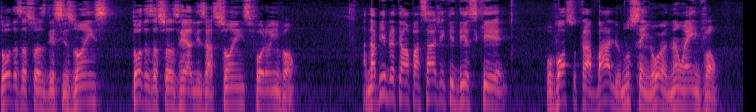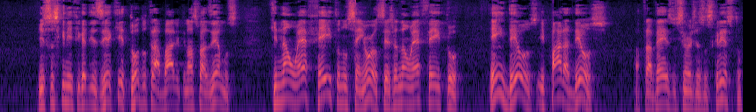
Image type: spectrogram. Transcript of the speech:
Todas as suas decisões todas as suas realizações foram em vão. Na Bíblia tem uma passagem que diz que o vosso trabalho no Senhor não é em vão. Isso significa dizer que todo o trabalho que nós fazemos, que não é feito no Senhor, ou seja, não é feito em Deus e para Deus, através do Senhor Jesus Cristo,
